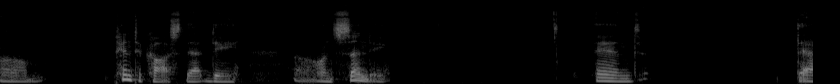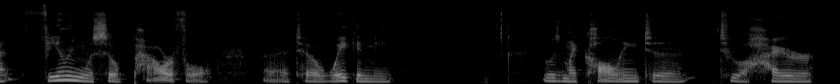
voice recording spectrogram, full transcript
um, Pentecost that day uh, on Sunday. And that feeling was so powerful uh, to awaken me. It was my calling to to a higher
